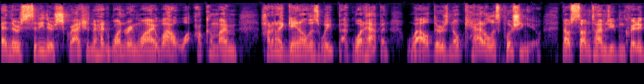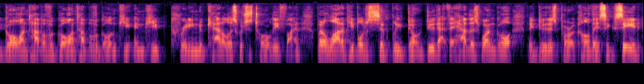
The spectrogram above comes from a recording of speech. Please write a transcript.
And they're sitting there scratching their head wondering why, wow, how come I'm, how did I gain all this weight back? What happened? Well, there's no catalyst pushing you. Now, sometimes you can create a goal on top of a goal on top of a goal and keep, and keep creating new catalysts, which is totally fine. But a lot of people just simply don't do that. They have this one goal, they do this protocol, they succeed,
